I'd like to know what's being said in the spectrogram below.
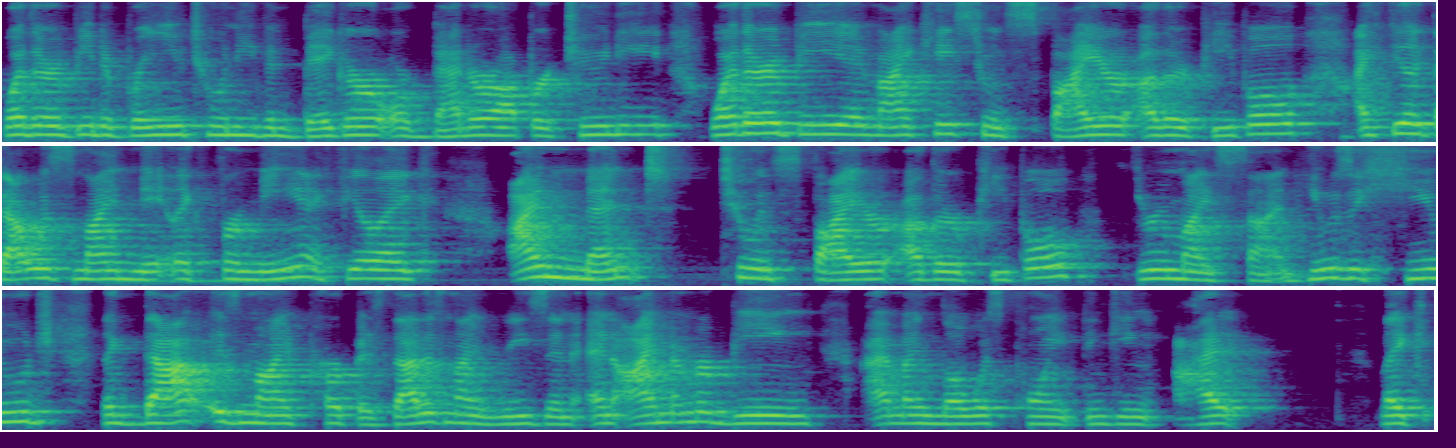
whether it be to bring you to an even bigger or better opportunity, whether it be in my case to inspire other people. I feel like that was my, like for me, I feel like I'm meant to inspire other people through my son. He was a huge, like, that is my purpose. That is my reason. And I remember being at my lowest point thinking, I, like,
